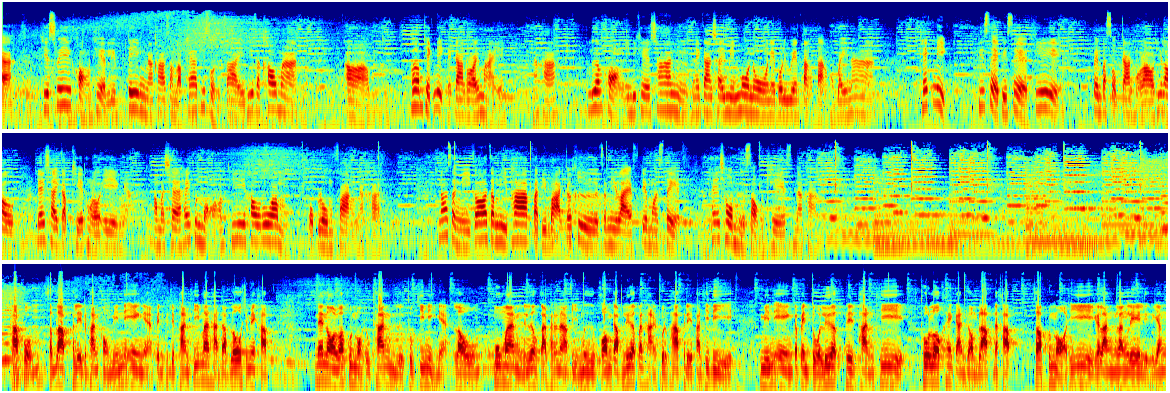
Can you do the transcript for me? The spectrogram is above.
history ของเทรด lifting นะคะสำหรับแพทย์ที่สนใจที่จะเข้ามาเอ่อเพิ่มเทคนิคในการร้อยไหมนะคะ เรื่องของ indication ในการใช้มิ้นท์โมโน ในบริเวณต่างๆ ของใบหน้า เทคนิคพิเศษพิเศษที่เป็นประสบการณ์ของเราที่เราได้ใช้กับเคสของเราเองเนี่ยเอามาแชร์ให้คุณหมอที่เข้าร่วมอบรมฟังนะคะ นอกจากนี้ก็จะมีภาคปฏิบัติก็คือจะมี live demonstrate ให้ชมถึง 2 เคสนะคะ ครับผมสำหรับผลิตภัณฑ์ของมิ้นเองเนี่ยเป็นผลิตภัณฑ์ที่มาตรฐานระดับโลกใช่ไหมครับแน่นอนว่าคุณหมอทุกท่านหรือทุกคลินิกเนี่ยเรามุ่งมั่นในเรื่องของการพัฒนาฝีมือ พร้อมกับเลือกสรรหาคุณภาพผลิตภัณฑ์ที่ดี มิ้นเองก็เป็นตัวเลือกผลิตภัณฑ์ที่ทั่วโลกให้การยอมรับนะครับสำหรับคุณหมอที่กำลังลังเลหรือยัง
